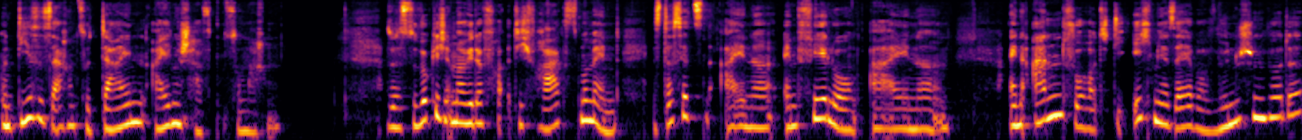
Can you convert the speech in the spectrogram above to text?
und diese Sachen zu deinen Eigenschaften zu machen. Also, dass du wirklich immer wieder dich fragst, Moment, ist das jetzt eine Empfehlung, eine, eine Antwort, die ich mir selber wünschen würde?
